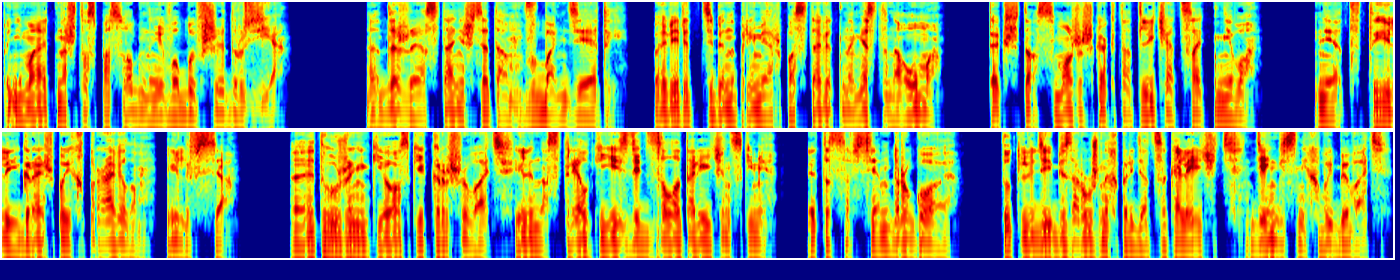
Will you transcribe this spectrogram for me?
понимает, на что способны его бывшие друзья. А даже останешься там, в банде этой, поверят тебе, например, поставят на место Наума. Так что сможешь как-то отличаться от него. Нет, ты или играешь по их правилам, или все. А это уже не киоски крышевать или на стрелки ездить с золотореченскими. Это совсем другое. Тут людей безоружных придется калечить, деньги с них выбивать,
